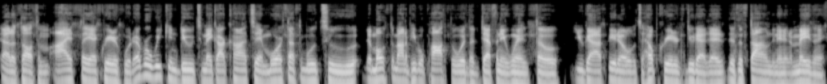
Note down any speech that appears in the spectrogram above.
That's awesome. I say as creators, whatever we can do to make our content more accessible to the most amount of people possible is a definite win. So you guys being able to help creators do that, that is astounding and amazing.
